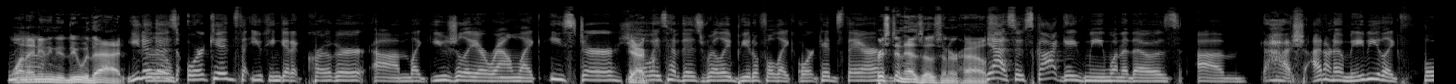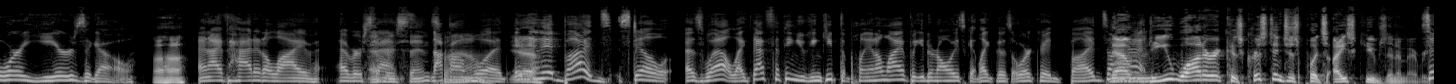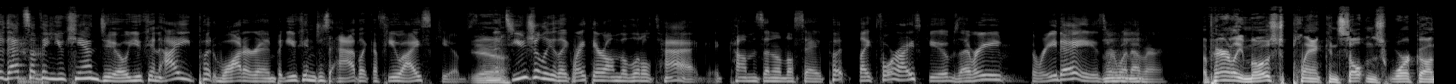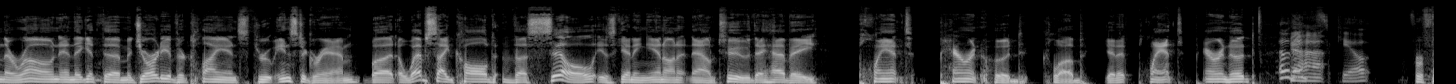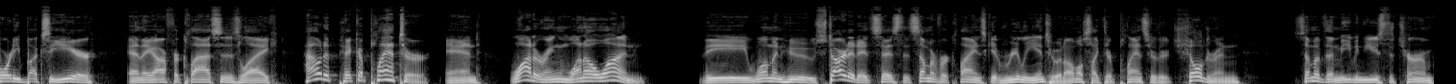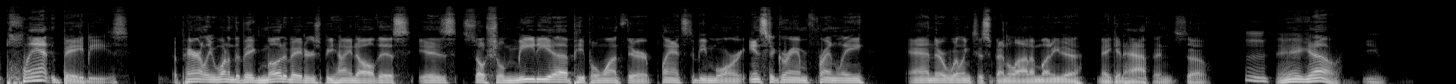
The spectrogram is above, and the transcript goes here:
want anything to do with that. You know those orchids that you can get at Kroger, um, like usually around like Easter. They Yeah. always have those really beautiful like orchids there. Kristen has those in her house. Yeah, so Scott gave me one of those. Um, gosh, I don't know, maybe like four years ago, Uh huh. and I've had it alive ever since. since? knock on wood, and, Yeah. and it buds still as well. Like that's the thing, you can keep the plant alive, but you don't always get like those orchid buds on Now, do you water it? Because Kristen just puts ice cubes in them every. So few that's days. something you can do. You can I put water in, but you can just add like a few ice cubes. And Yeah. it's usually like right there on the little tag. It comes and it'll say put like four ice cubes every three days or Mm-hmm. whatever. Apparently, most plant consultants work on their own, and they get the majority of their clients through Instagram. But a website called The Sill is getting in on it now too. They have a plant parenthood club. Get it? Plant parenthood. Oh, that's cute. for 40 bucks a year and they offer classes like how to pick a planter and watering 101 the woman who started it says that some of her clients get really into it almost like their plants are their children some of them even use the term plant babies apparently one of the big motivators behind all this is social media people want their plants to be more instagram friendly and they're willing to spend a lot of money to make it happen so there you go you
